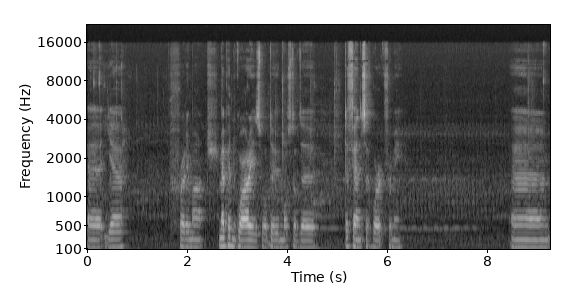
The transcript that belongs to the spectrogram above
Uh, yeah, pretty much. Mepinguaris will do most of the defensive work for me. Um,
